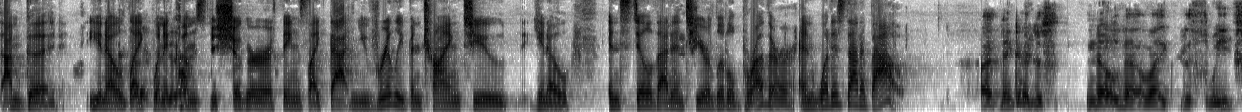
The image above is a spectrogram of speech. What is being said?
I'm good. You know, exactly, like when it yeah. comes to sugar or things like that. And you've really been trying to, you know, instill that into your little brother. And what is that about? I think I just know that like the sweets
